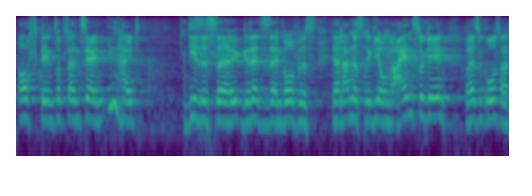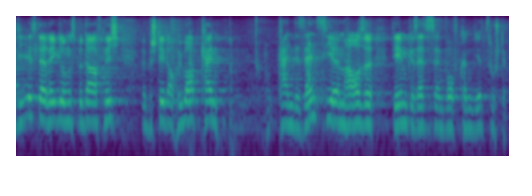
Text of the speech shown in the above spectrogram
auf den substanziellen Inhalt dieses äh, Gesetzentwurfs der Landesregierung einzugehen, weil so großartig ist der Regelungsbedarf nicht. Es besteht auch überhaupt kein, kein Dissens hier im Hause. Dem Gesetzentwurf können wir zustimmen.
